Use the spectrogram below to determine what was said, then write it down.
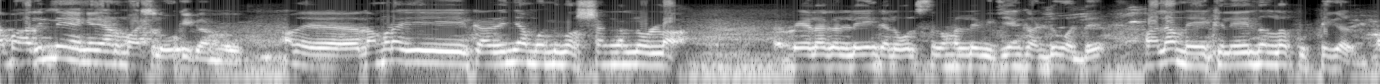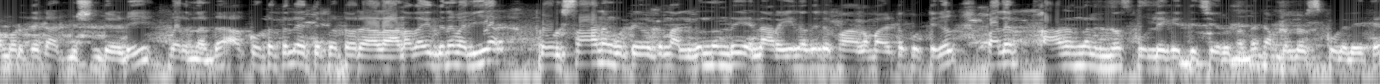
അപ്പൊ അതിനെ എങ്ങനെയാണ് മാഷ് നോക്കിക്കാണുന്നത്? അതെ നമ്മുടെ ഈ കഴിഞ്ഞ മുൻ വർഷങ്ങളിലുള്ള മേളകളിലെയും കലോത്സവങ്ങളിലെ വിജയം കണ്ടുകൊണ്ട് പല മേഖലയിൽ നിന്നുള്ള കുട്ടികൾ നമ്മുടെ അടുത്തേക്ക് അഡ്മിഷൻ തേടി വരുന്നുണ്ട്. ആ കൂട്ടത്തിൽ എത്തിപ്പെട്ട ഒരാളാണ്. അതായത് ഇതിന് വലിയ പ്രോത്സാഹനം കുട്ടികൾക്ക് നൽകുന്നുണ്ട് എന്നറിയുന്നതിന്റെ ഭാഗമായിട്ട് കുട്ടികൾ പല ഭാഗങ്ങളിൽ നിന്നും സ്കൂളിലേക്ക് എത്തിച്ചേരുന്നുണ്ട്. കമ്പല്ലൂർ സ്കൂളിലേക്ക്.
